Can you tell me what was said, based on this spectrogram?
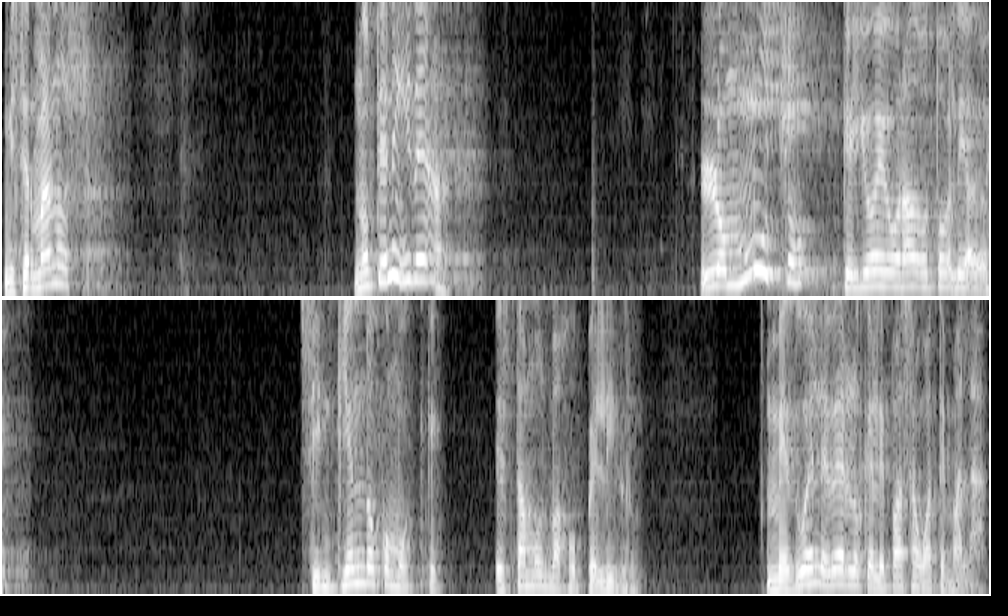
Mis hermanos, no tienen idea lo mucho que yo he orado todo el día de hoy. Sintiendo como que estamos bajo peligro. Me duele ver lo que le pasa a Guatemala.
